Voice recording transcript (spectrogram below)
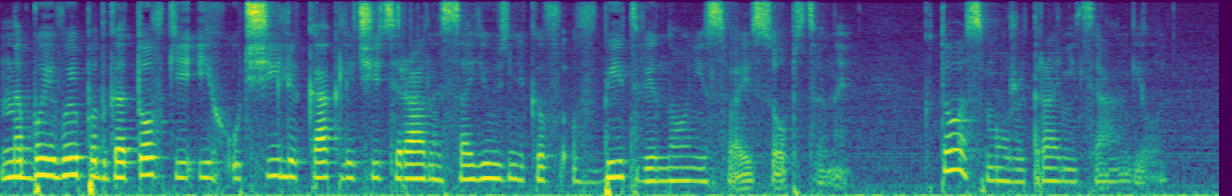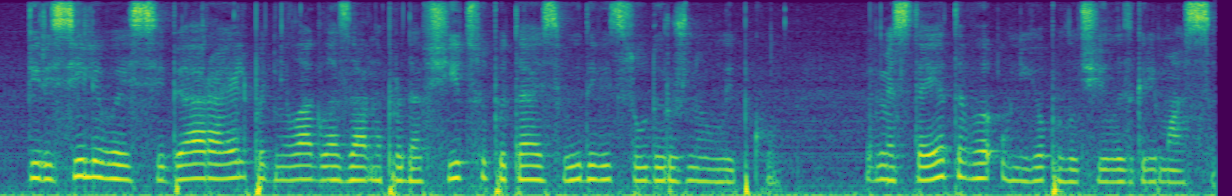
школу исцеления? На боевой подготовке их учили, как лечить раны союзников в битве, но не свои собственные. Кто сможет ранить ангела? Пересиливая себя, Раэль подняла глаза на продавщицу, пытаясь выдавить судорожную улыбку. Вместо этого у нее получилась гримаса.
